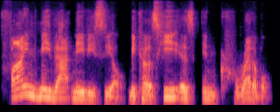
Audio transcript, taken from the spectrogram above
find me that Navy SEAL because he is incredible.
